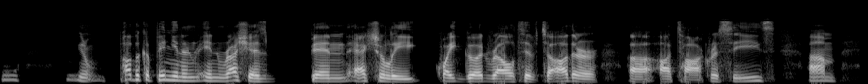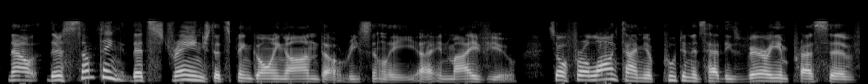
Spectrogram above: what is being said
you know, public opinion in, in Russia has been actually quite good relative to other uh, autocracies. Um, now, there's something that's strange that's been going on, though, recently, uh, in my view. So, for a long time, you know, Putin has had these very impressive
